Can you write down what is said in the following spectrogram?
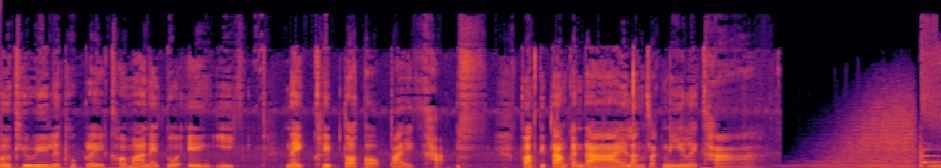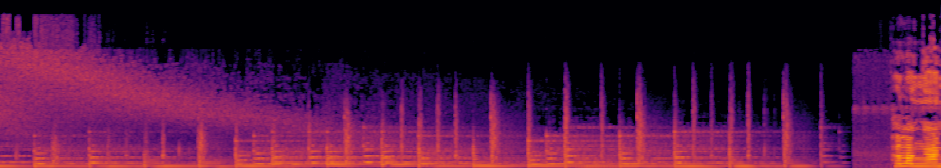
mercury retrograde เข้ามาในตัวเองอีก ในคลิปต่อ ๆ ไปค่ะ ฝากติดตามกันได้หลังจากนี้เลยค่ะ พลังงาน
